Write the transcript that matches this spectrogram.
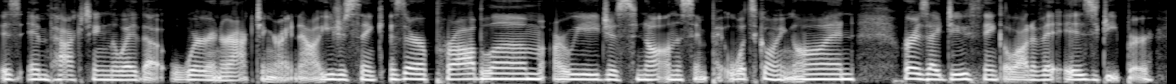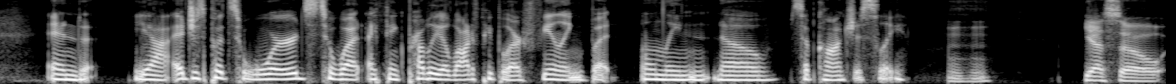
is impacting the way that we're interacting right now. You just think, is there a problem? Are we just not on the same page? What's going on? Whereas I do think a lot of it is deeper. And yeah, it just puts words to what I think probably a lot of people are feeling, but only know subconsciously. Mm-hmm. Yeah, so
